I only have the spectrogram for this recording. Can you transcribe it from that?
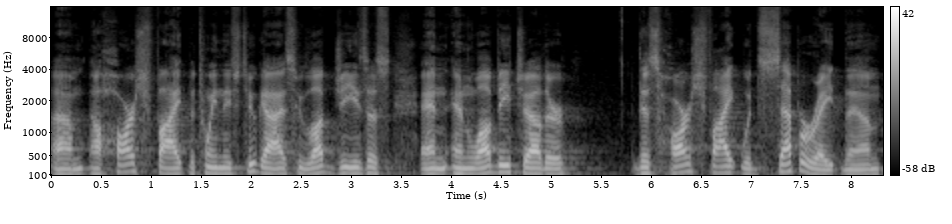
um, a harsh fight between these two guys who loved Jesus and, and loved each other. This harsh fight would separate them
